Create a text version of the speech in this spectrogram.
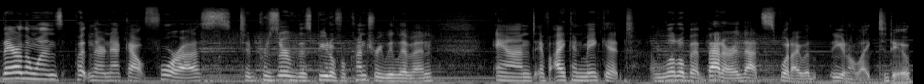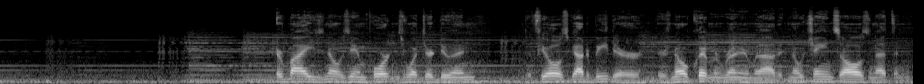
They're the ones putting their neck out for us to preserve this beautiful country we live in. And if I can make it a little bit better, that's what I would, you know, like to do. Everybody knows the importance of what they're doing. The fuel's got to be there. There's no equipment running without it, no chainsaws, nothing.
